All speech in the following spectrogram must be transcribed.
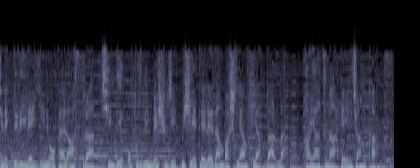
Seçenekleriyle yeni Opel Astra şimdi 30.570 YTL'den başlayan fiyatlarla. Hayatına heyecan kat.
